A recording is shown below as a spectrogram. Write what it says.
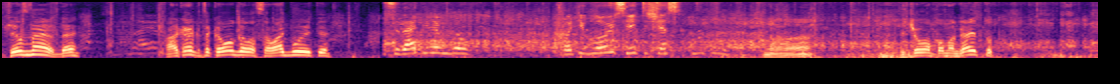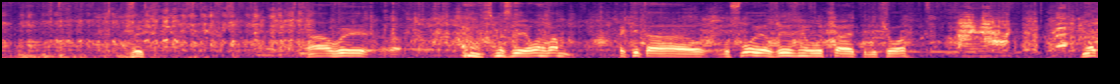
Все знают, да? А как, за кого голосовать будете? Председателем был. По тепловой сети сейчас. А, и что, вам помогает тут? Жить? А вы, э, в смысле, он вам какие-то условия в жизни улучшает или чего? Нет?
